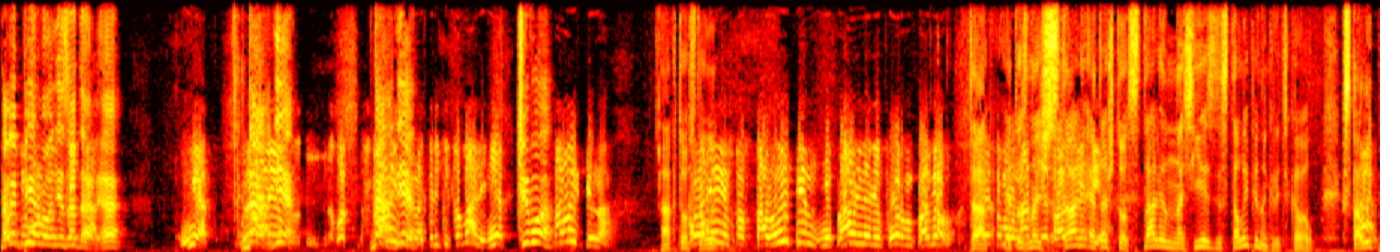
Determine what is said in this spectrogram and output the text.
Да вы первого не сейчас- задали, а. Нет. Вы Да, ли- нет. Вот Да, Столыпина нет. критиковали, нет. Чего? Столыпина. А кто Говорили, Столыпин? что Столыпин неправильно реформу провел. Так, Поэтому это значит, Сталин, развития. это что, Сталин на съезде Столыпина критиковал? Столып...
